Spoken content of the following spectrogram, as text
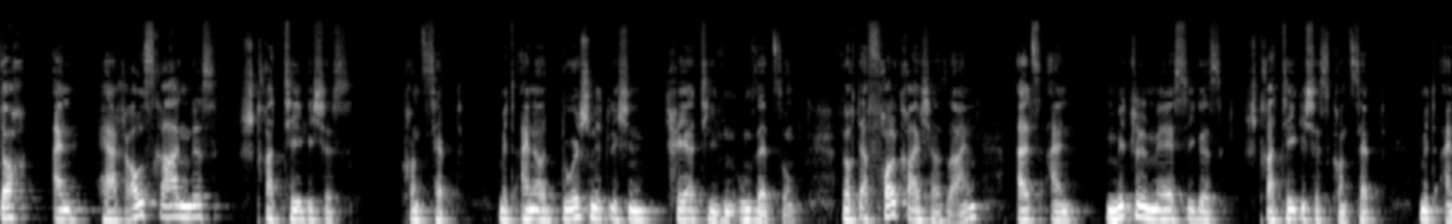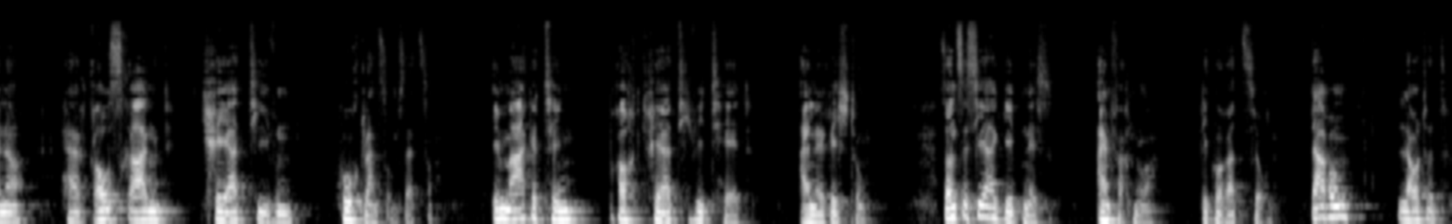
Doch ein herausragendes strategisches Konzept mit einer durchschnittlichen kreativen Umsetzung wird erfolgreicher sein als ein mittelmäßiges strategisches Konzept mit einer herausragend kreativen Hochglanzumsetzung. Im Marketing braucht Kreativität eine Richtung. Sonst ist ihr Ergebnis einfach nur Dekoration. Darum lautet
